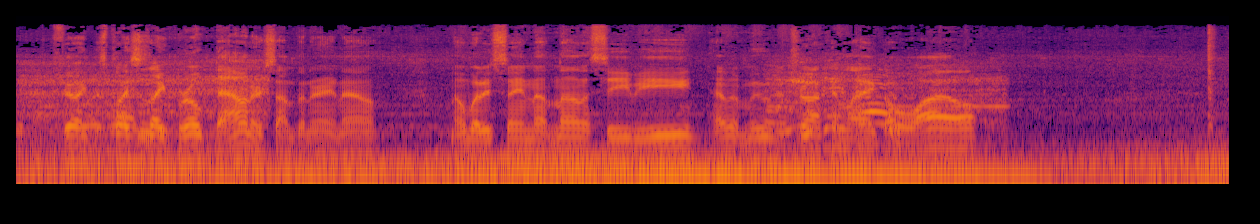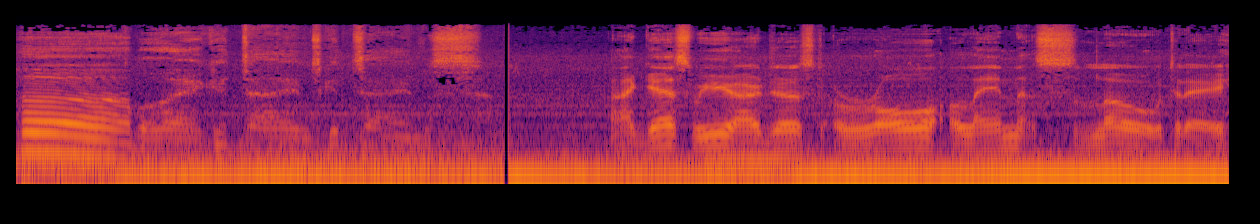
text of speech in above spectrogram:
I feel like this place is like broke down or something right now. Nobody's saying nothing on the CB. Haven't moved a truck in like a while. Oh boy, good times, good times. I guess we are just rolling slow today.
